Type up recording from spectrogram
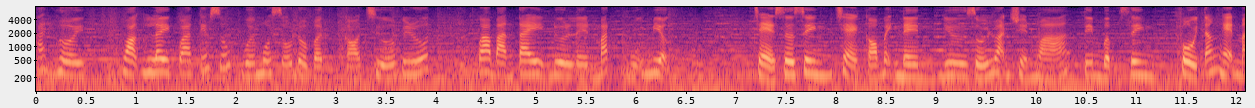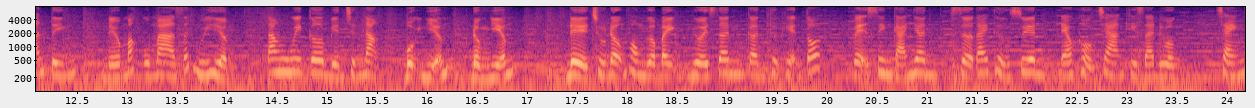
hắt hơi hoặc lây qua tiếp xúc với một số đồ vật có chứa virus qua bàn tay đưa lên mắt, mũi, miệng. Trẻ sơ sinh, trẻ có bệnh nền như rối loạn chuyển hóa, tim bẩm sinh, phổi tắc nghẽn mãn tính, nếu mắc cúm A rất nguy hiểm, tăng nguy cơ biến chứng nặng, bội nhiễm, đồng nhiễm. Để chủ động phòng ngừa bệnh, người dân cần thực hiện tốt vệ sinh cá nhân, rửa tay thường xuyên, đeo khẩu trang khi ra đường, tránh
